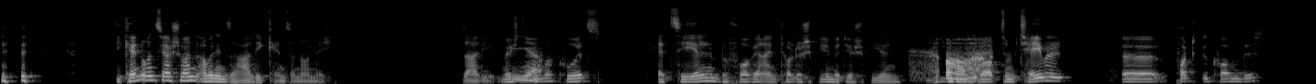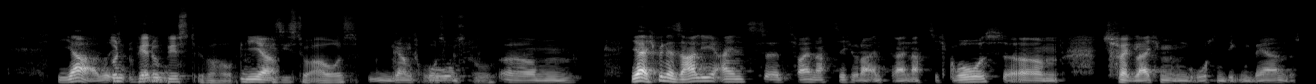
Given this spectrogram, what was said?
die kennen uns ja schon, aber den Sali kennen sie noch nicht. Sali, möchtest Ja. du mal kurz erzählen, bevor wir ein tolles Spiel mit dir spielen, wie Oh. du überhaupt zum Table äh, gekommen bist Ja, also und wer du bin bist überhaupt. Ja. Wie siehst du aus? Wie ganz groß grob. bist du? Ähm, ja, ich bin der Sali, 1,82 oder 1,83 groß. Ähm, zu vergleichen mit einem großen, dicken Bären, das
